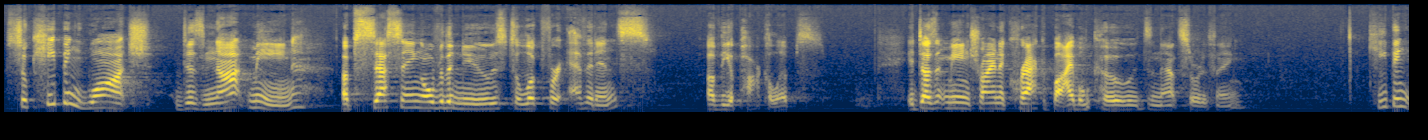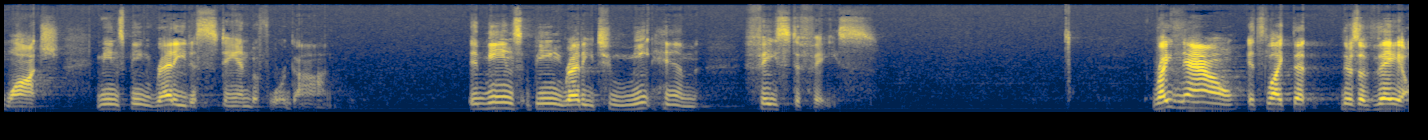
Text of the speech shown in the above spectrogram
So keeping watch does not mean obsessing over the news to look for evidence of the apocalypse. It doesn't mean trying to crack Bible codes and that sort of thing. Keeping watch means being ready to stand before God. It means being ready to meet Him face to face. Right now, it's like that there's a veil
